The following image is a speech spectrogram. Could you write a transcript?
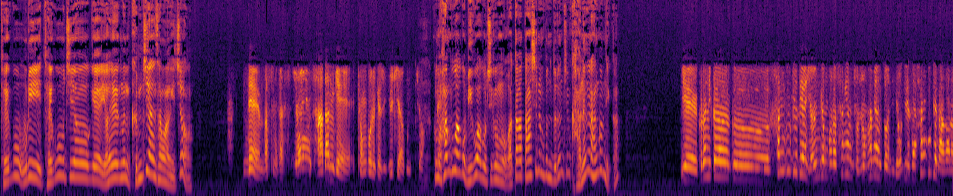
대구 우리 대구 지역의 여행은 금지한 상황이죠? 네, 맞습니다. 여행 4단계 경보를 계속 유지하고 있죠. 그럼 네. 한국하고 미국하고 지금 왔다 갔다 하시는 분들은 지금 가능은 한 겁니까? 예, 그러니까 그 한국에 대한 여행 경보를 상향 조정하면서 여기에서 한국에 나가는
